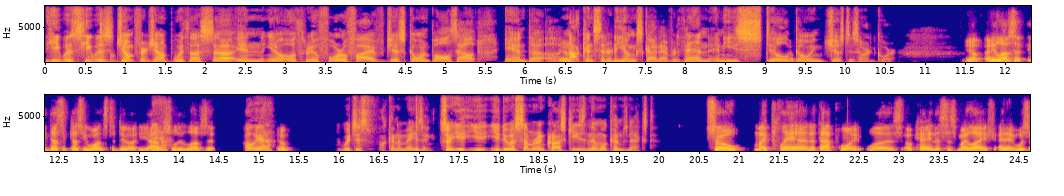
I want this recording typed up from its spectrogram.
He was he was jump for jump with us uh, in you know 03, 04, 05, just going balls out and uh, uh, yep. not considered a young skydiver then, and he's still yep. going just as hardcore. Yep, and he loves it. He does it because he wants to do it. He absolutely yeah. loves it. Oh yeah. Yep which is fucking amazing. So you, you you do a summer in Cross Keys, and then what comes next? So my plan at that point was okay. This is my life, and it was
